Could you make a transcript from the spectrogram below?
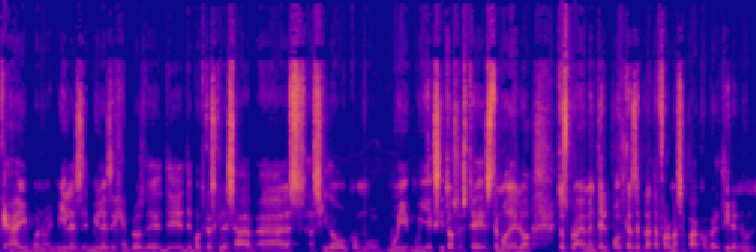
que hay, bueno, hay miles, miles de ejemplos de, de, de podcasts que les ha, ha, ha, sido como muy, muy exitoso este, este modelo. Entonces, probablemente el podcast de plataforma se pueda convertir en un,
